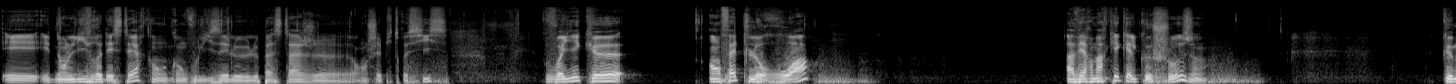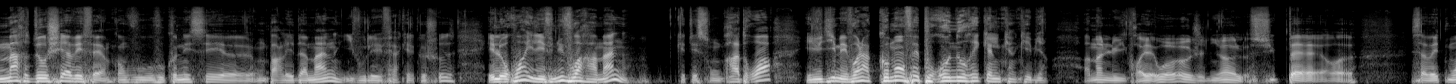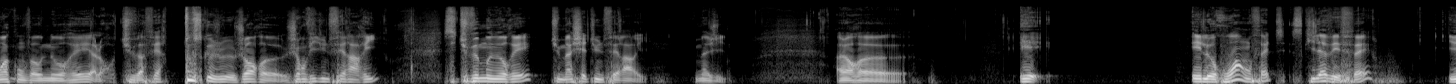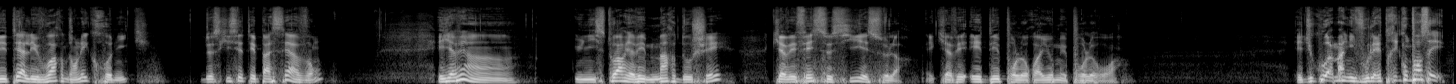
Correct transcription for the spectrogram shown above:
Et, dans le livre d'Esther, quand, vous lisez le, passage euh, en chapitre 6, vous voyez que, en fait, le roi avait remarqué quelque chose que Mardoché avait fait. Quand vous, connaissez, euh, on parlait d'Aman, il voulait faire quelque chose. Et le roi, il est venu voir Aman, qui était son bras droit, il lui dit, mais voilà, comment on fait pour honorer quelqu'un qui est bien? Aman, lui, il croyait, ouais, génial, super, euh, ça va être moi qu'on va honorer. Alors, tu vas faire tout ce que je. Genre, euh, j'ai envie d'une Ferrari. Si tu veux m'honorer, tu m'achètes une Ferrari. Imagine. Alors, euh, et, et le roi, en fait, ce qu'il avait fait, il était allé voir dans les chroniques de ce qui s'était passé avant. Et il y avait un, une histoire, il y avait Mardoché qui avait fait ceci et cela, et qui avait aidé pour le royaume et pour le roi. Et du coup, Aman, il voulait être récompensé.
